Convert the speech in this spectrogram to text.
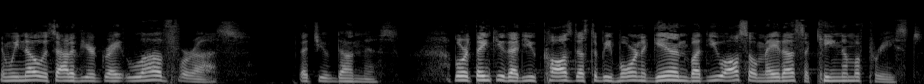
And we know it's out of your great love for us that you've done this. Lord, thank you that you caused us to be born again, but you also made us a kingdom of priests.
